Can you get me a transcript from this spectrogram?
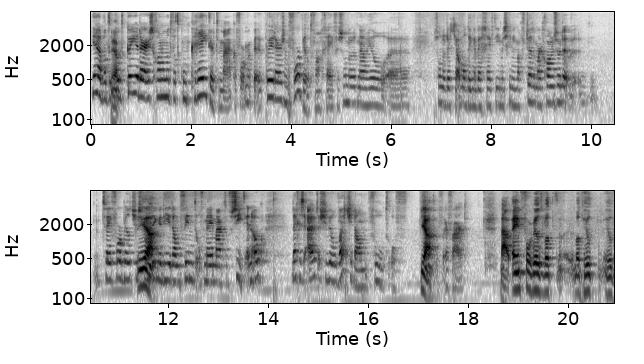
Ja, want, Ja. want kun je daar eens gewoon om het wat concreter te maken voor me, kun je daar eens een voorbeeld van geven? Zonder dat nou heel, eh, zonder dat je allemaal dingen weggeeft die je misschien niet mag vertellen, maar gewoon zo de, twee voorbeeldjes Ja. van dingen die je dan vindt of meemaakt of ziet. En ook leg eens uit als je wil wat je dan voelt of Ja. ziet of ervaart. Nou, een voorbeeld wat, wat heel, heel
